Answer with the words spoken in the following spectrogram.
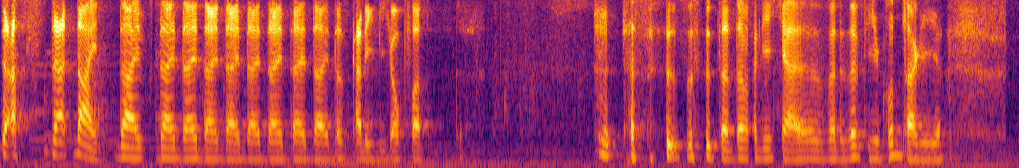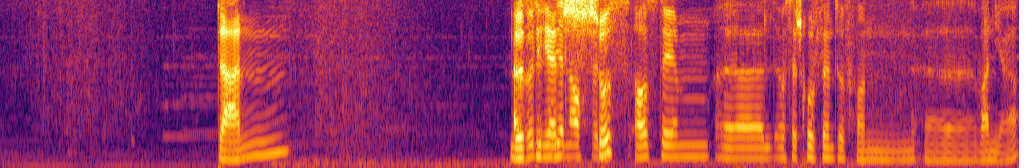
Das, da, nein, nein, nein, nein, nein, nein, nein, nein, nein, nein, das kann ich nicht opfern. Das ist, da, da verliere ich ja meine sämtliche Grundlage hier. Dann löst sich ein Schuss aus dem äh, aus der Schrotflinte von äh, Vanya.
